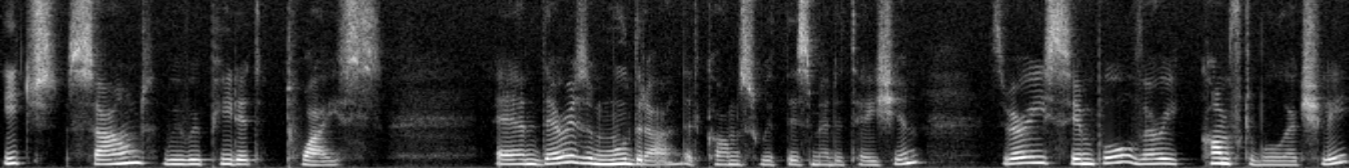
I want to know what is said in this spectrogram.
Each sound we repeat it twice. And there is a mudra that comes with this meditation. It's very simple, very comfortable actually.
